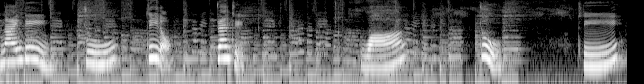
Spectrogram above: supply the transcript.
19 2 0 20 1 2 3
